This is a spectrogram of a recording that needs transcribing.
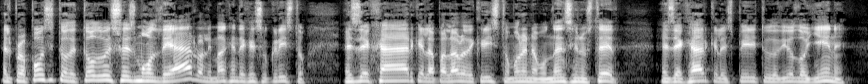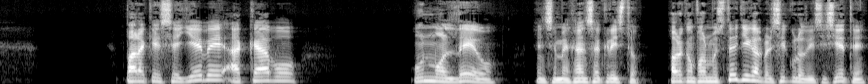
El propósito de todo eso es moldearlo a la imagen de Jesucristo. Es dejar que la palabra de Cristo more en abundancia en usted. Es dejar que el Espíritu de Dios lo llene. Para que se lleve a cabo un moldeo en semejanza a Cristo. Ahora, conforme usted llega al versículo 17,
